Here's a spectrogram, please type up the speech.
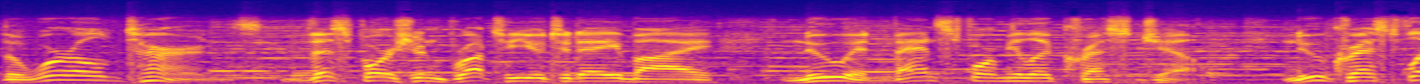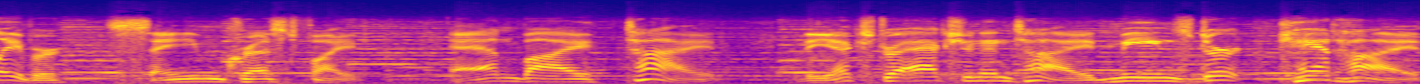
The world turns, this portion brought to you today by new Advanced Formula Crest Gel. New Crest flavor, same Crest fight. And by Tide. The extra action in Tide means dirt can't hide.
